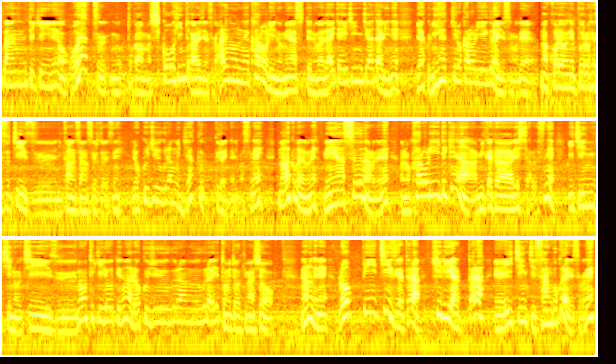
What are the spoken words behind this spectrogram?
般的にね、おやつとか、まあ、嗜好品とかあるじゃないですか。あれのね、カロリーの目安っていうのが、だいたい1日あたりね、約200キロカロリーぐらいですので、まあこれをね、プロセスチーズに換算するとですね、60g 弱ぐらいになりますね。まああくまでもね、目安なのでね、あの、カロリー的な見方でしたらですね、1日のチーズの適量っていうのは 60g ぐらいで止めておきましょう。なのでね、6ピーチーズやったら、キリやったら、えー、1日3個くらいですよね。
